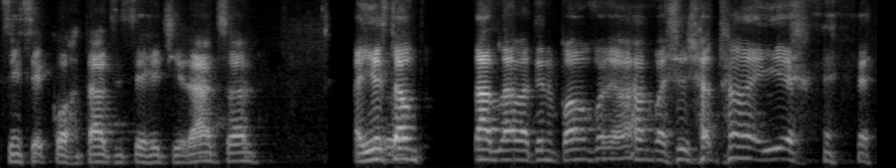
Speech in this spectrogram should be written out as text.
sem ser cortado, sem ser retirado, sabe? Aí eles estavam lá batendo palma, eu falei, ah, rapaz, vocês já estão aí.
